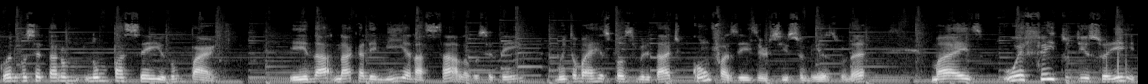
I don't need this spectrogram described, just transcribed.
quando você está num, num, passeio, num parque. E na, na, academia, na sala, você tem muito mais responsabilidade com fazer exercício mesmo, né? Mas o efeito disso aí,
